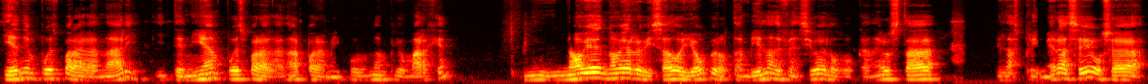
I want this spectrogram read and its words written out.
tienen pues para ganar y, tenían pues para ganar para mí por un amplio margen. No había, no había revisado yo, pero también la defensiva de los Bocaneros está en las primeras, ¿eh? O sea,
